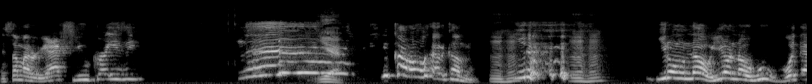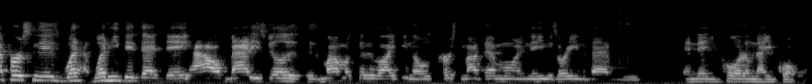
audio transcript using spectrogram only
and somebody reacts to you crazy, Yeah. you kind of almost had it coming. Mm-hmm. You, Mm-hmm. you don't know, you don't know who what that person is, what what he did that day, how bad he's feeling. His mama could have like you know cursed him out that morning, and he was already in the bad mood, and then you caught him, now you caught him.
